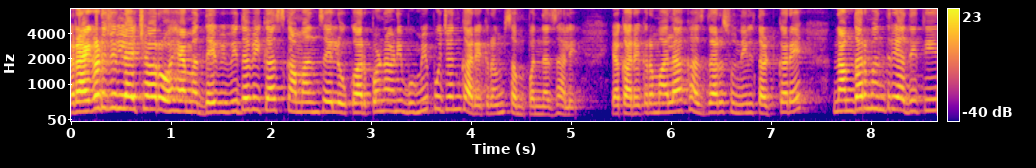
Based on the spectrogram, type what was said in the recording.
रायगड जिल्ह्याच्या रोह्यामध्ये विविध विकास कामांचे लोकार्पण आणि भूमिपूजन कार्यक्रम संपन्न झाले. या कार्यक्रमाला खासदार सुनील तटकरे नामदार मंत्री अदिती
